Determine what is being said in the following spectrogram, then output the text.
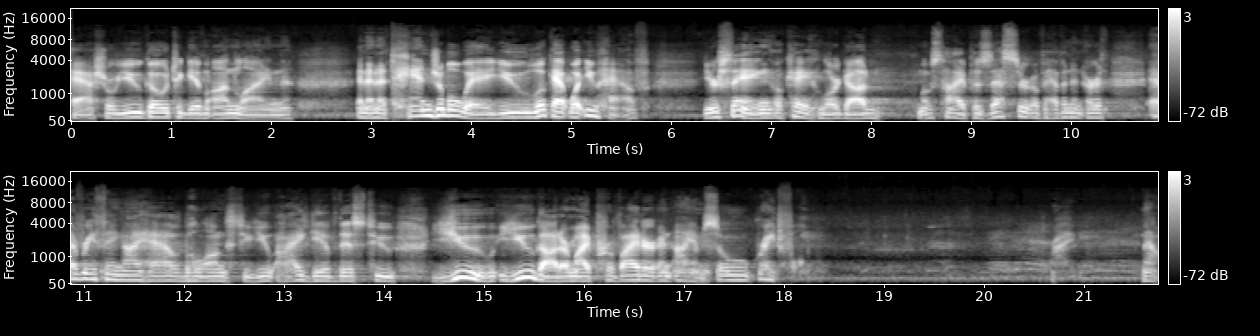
cash or you go to give online, and in a tangible way, you look at what you have, you're saying, okay, Lord God, Most High, possessor of heaven and earth, everything I have belongs to you. I give this to you. You, God, are my provider, and I am so grateful. Right. Now,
